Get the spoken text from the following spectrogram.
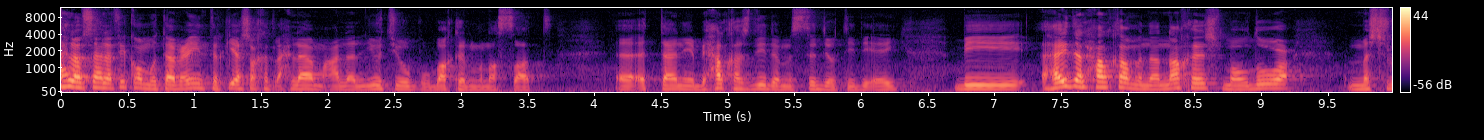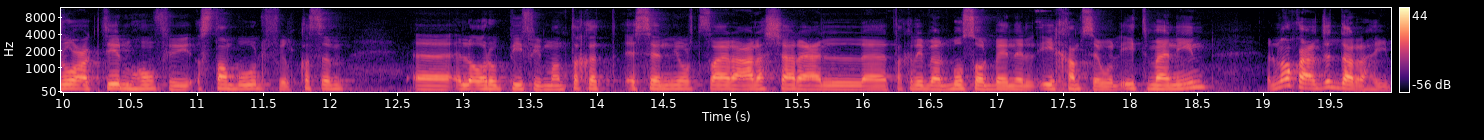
أهلا وسهلا فيكم متابعين تركيا شقة الأحلام على اليوتيوب وباقي المنصات آه، الثانية بحلقة جديدة من استوديو تي دي إي. بهيدا الحلقة بدنا نناقش موضوع مشروع كثير مهم في إسطنبول في القسم آه، الأوروبي في منطقة اسن يورت صايرة على الشارع ال- تقريبا بوصل بين الاي 5 والاي 80 الموقع جدا رهيب.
